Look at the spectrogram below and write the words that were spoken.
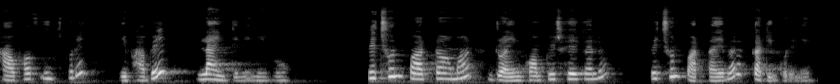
হাফ হাফ ইঞ্চ করে এভাবে লাইন টেনে নেব। পেছন পার্টটা আমার ড্রয়িং কমপ্লিট হয়ে গেল। পেছন পার্টটা এবার কাটিং করে নেব।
